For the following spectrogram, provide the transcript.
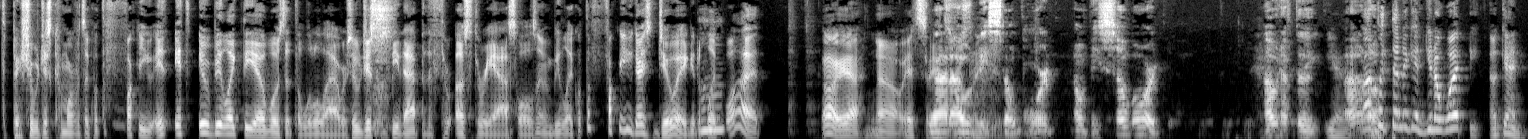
the picture would just come over. It's like, what the fuck are you? It, it, it would be like the uh, what was it the little hours? It would just be that, but the th- us three assholes, and it would be like, what the fuck are you guys doing? And I'm like, what? Oh yeah, no, it's, God, it's I just- would be so bored. I would be so bored. I would have to. yeah Uh, but then again you know what again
